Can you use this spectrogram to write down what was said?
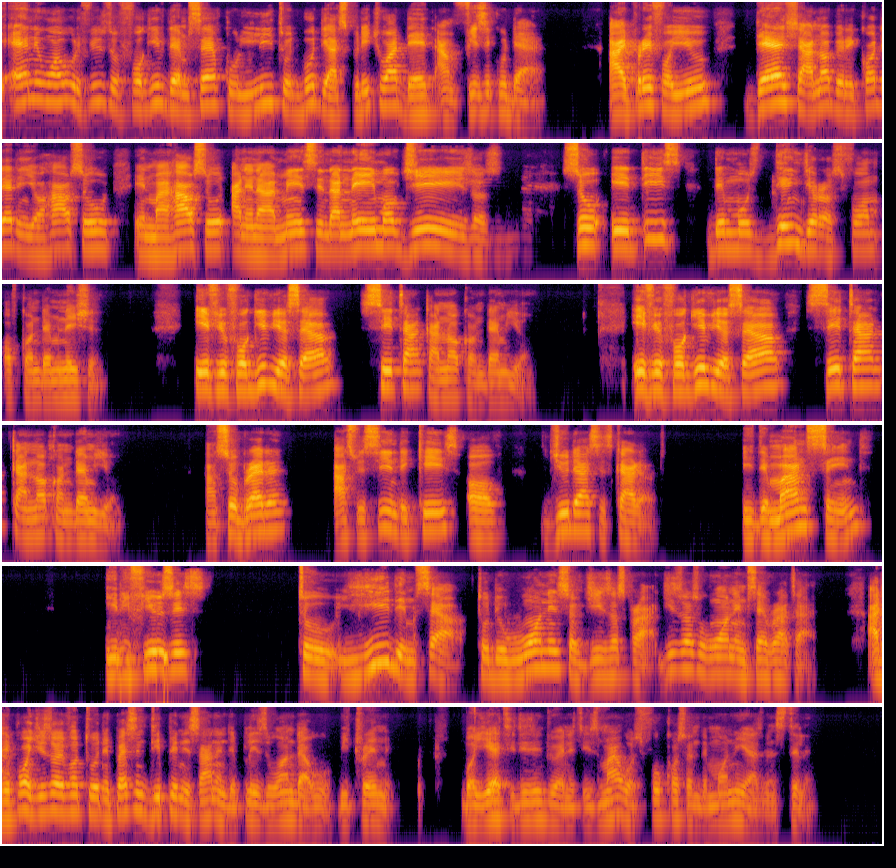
anyone who refuses to forgive themselves could lead to both their spiritual death and physical death. I pray for you. Death shall not be recorded in your household, in my household, and in our midst in the name of Jesus. So it is the most dangerous form of condemnation. If you forgive yourself, Satan cannot condemn you. If you forgive yourself, Satan cannot condemn you. And so, brethren, as we see in the case of Judas Iscariot, if the man sinned, he refuses to yield himself to the warnings of Jesus Christ. Jesus warned him several times. At the point, Jesus even told the person dipping his hand in the place, the one that will betray me but yet he didn't do anything. His mind was focused on the money he has been stealing.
